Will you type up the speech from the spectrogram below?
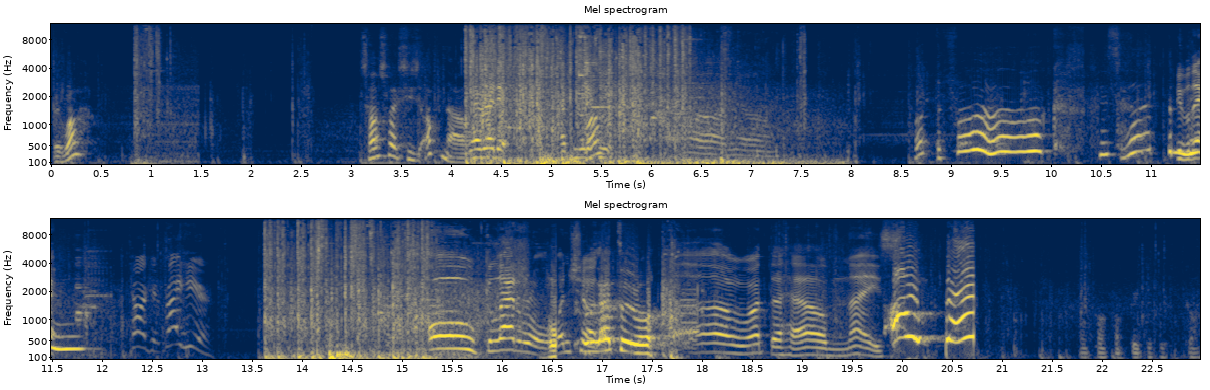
Wait, what? Sounds like she's up now. Yeah, right there. I can really see- Oh What the fuck is happening? People there. Target right here. Oh, collateral. One shot. Collateral. Oh, what the hell? Nice. Oh, bad. Come, come, come, pick it, pick it, come.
